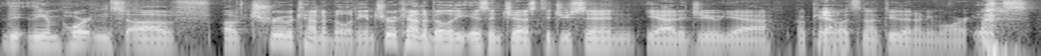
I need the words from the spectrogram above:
the, the importance of of true accountability. And true accountability isn't just did you sin? Yeah, did you? Yeah. Okay, Yeah. let's not do that anymore. It's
